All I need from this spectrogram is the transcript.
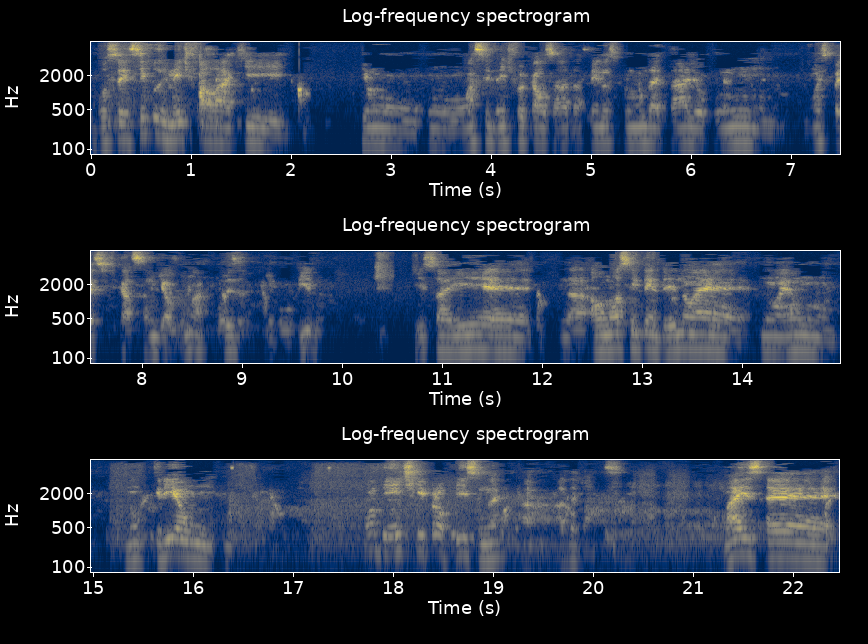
você simplesmente falar que, que um, um, acidente foi causado apenas por um detalhe ou por um, uma especificação de alguma coisa envolvida, isso aí, é, ao nosso entender, não é, não é um, não cria um, um ambiente propício né, a, a debates. Mas, é,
